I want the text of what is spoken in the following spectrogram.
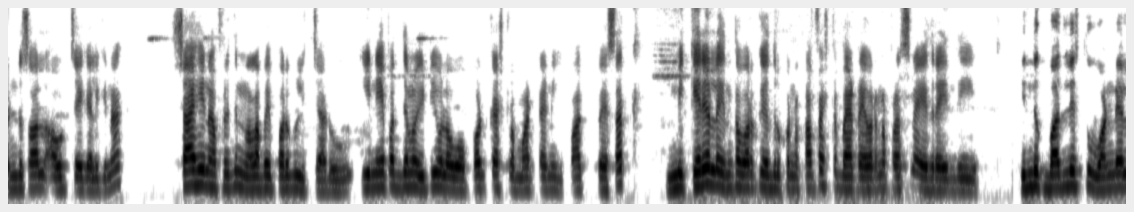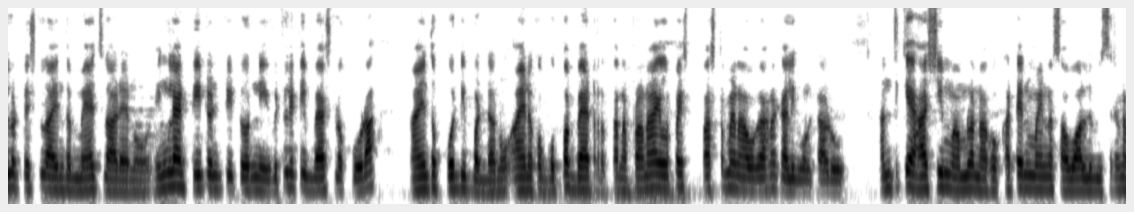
రెండుసార్లు అవుట్ చేయగలిగిన షాహీన్ అఫ్రిది నలభై పరుగులు ఇచ్చాడు. ఈ నేపథ్యంలో ఇటీవల ఓ పాడ్కాస్ట్లో మాట్లాడిన ఈ పాక్ పేసర్ మీ కెరీర్లో ఇంతవరకు ఎదుర్కొన్న టఫెస్ట్ బ్యాటర్ ఎవరైనా ప్రశ్న ఎదురైంది? ఇందుకు బదిలిస్తూ వన్డేలో టెస్టులో ఆయనతో మ్యాచ్లు ఆడాను. England T twenty tourney Vitality బ్యాట్స్లో కూడా ఆయనతో పోటీ పడ్డాను. ఆయన ఒక గొప్ప బ్యాటర్ తన ప్రణాళికలపై స్పష్టమైన అవగాహన కలిగి ఉంటాడు. అందుకే హషీమ్ ఆమ్లా నాకు కఠినమైన సవాళ్ళు విసిరిన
